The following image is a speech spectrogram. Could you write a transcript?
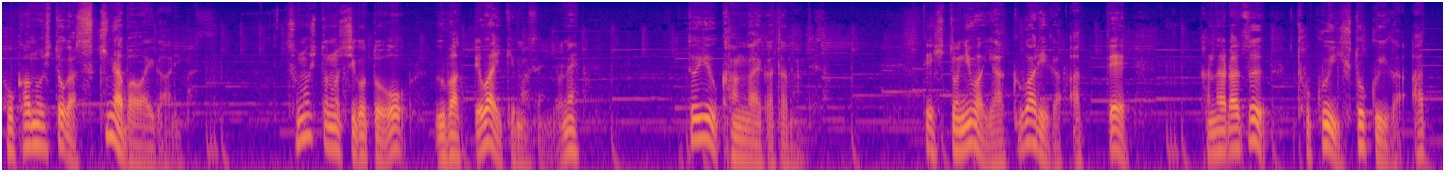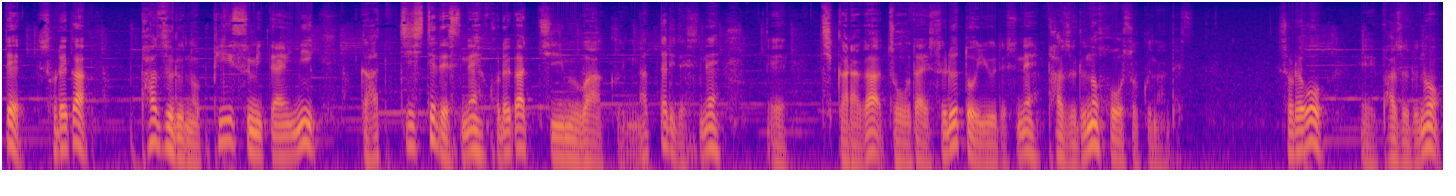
他の人が好きな場合があります。その人の仕事を奪ってはいけませんよね。という考え方なんです。で人には役割があって必ず得意不得意があってそれがパズルのピースみたいに合致してですねこれがチームワークになったりですね、えー、力が増大するというですねパズルの法則なんです。それを、えー、パズルの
